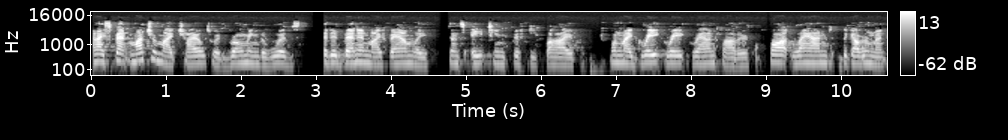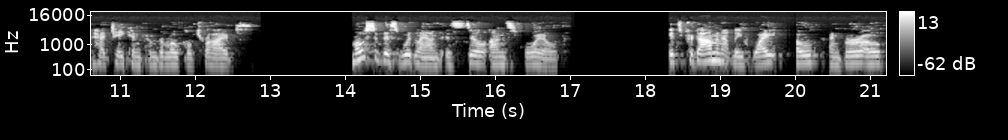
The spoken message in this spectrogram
And I spent much of my childhood roaming the woods that had been in my family since 1855 when my great great grandfather bought land the government had taken from the local tribes. Most of this woodland is still unspoiled. It's predominantly white oak and bur oak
